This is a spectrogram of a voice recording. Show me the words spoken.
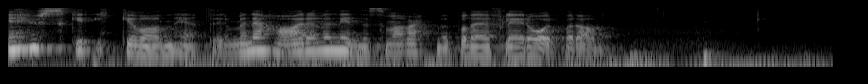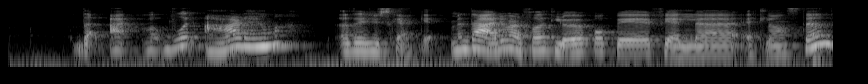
Jeg husker ikke hva den heter, men jeg har en venninne som har vært med på det flere år på rad. Er, hvor er det hen, da? Det husker jeg ikke. Men det er i hvert fall et løp oppi fjellet et eller annet sted.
